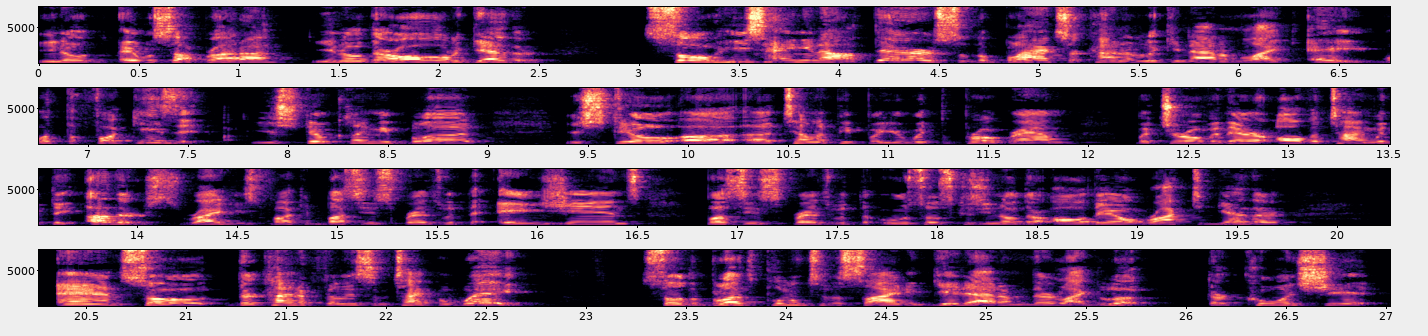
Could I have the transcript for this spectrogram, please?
You know, hey, what's up, brother? You know, they're all together. So he's hanging out there. So the blacks are kind of looking at him like, hey, what the fuck is it? You're still claiming blood. You're still uh, uh, telling people you're with the program, but you're over there all the time with the others, right? He's fucking busting spreads with the Asians, busting spreads with the Usos, because you know they're all they all rock together, and so they're kind of feeling some type of way. So the Bloods pull him to the side and get at him. They're like, look, they're cool and shit,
